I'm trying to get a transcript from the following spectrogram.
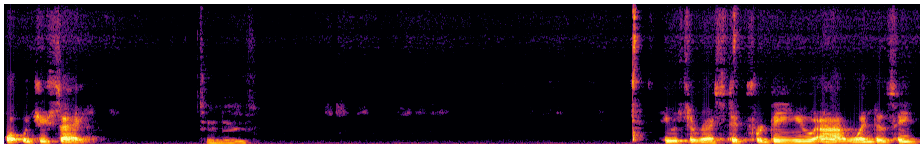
What would you say? 10 days. He was arrested for DUI. When does he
